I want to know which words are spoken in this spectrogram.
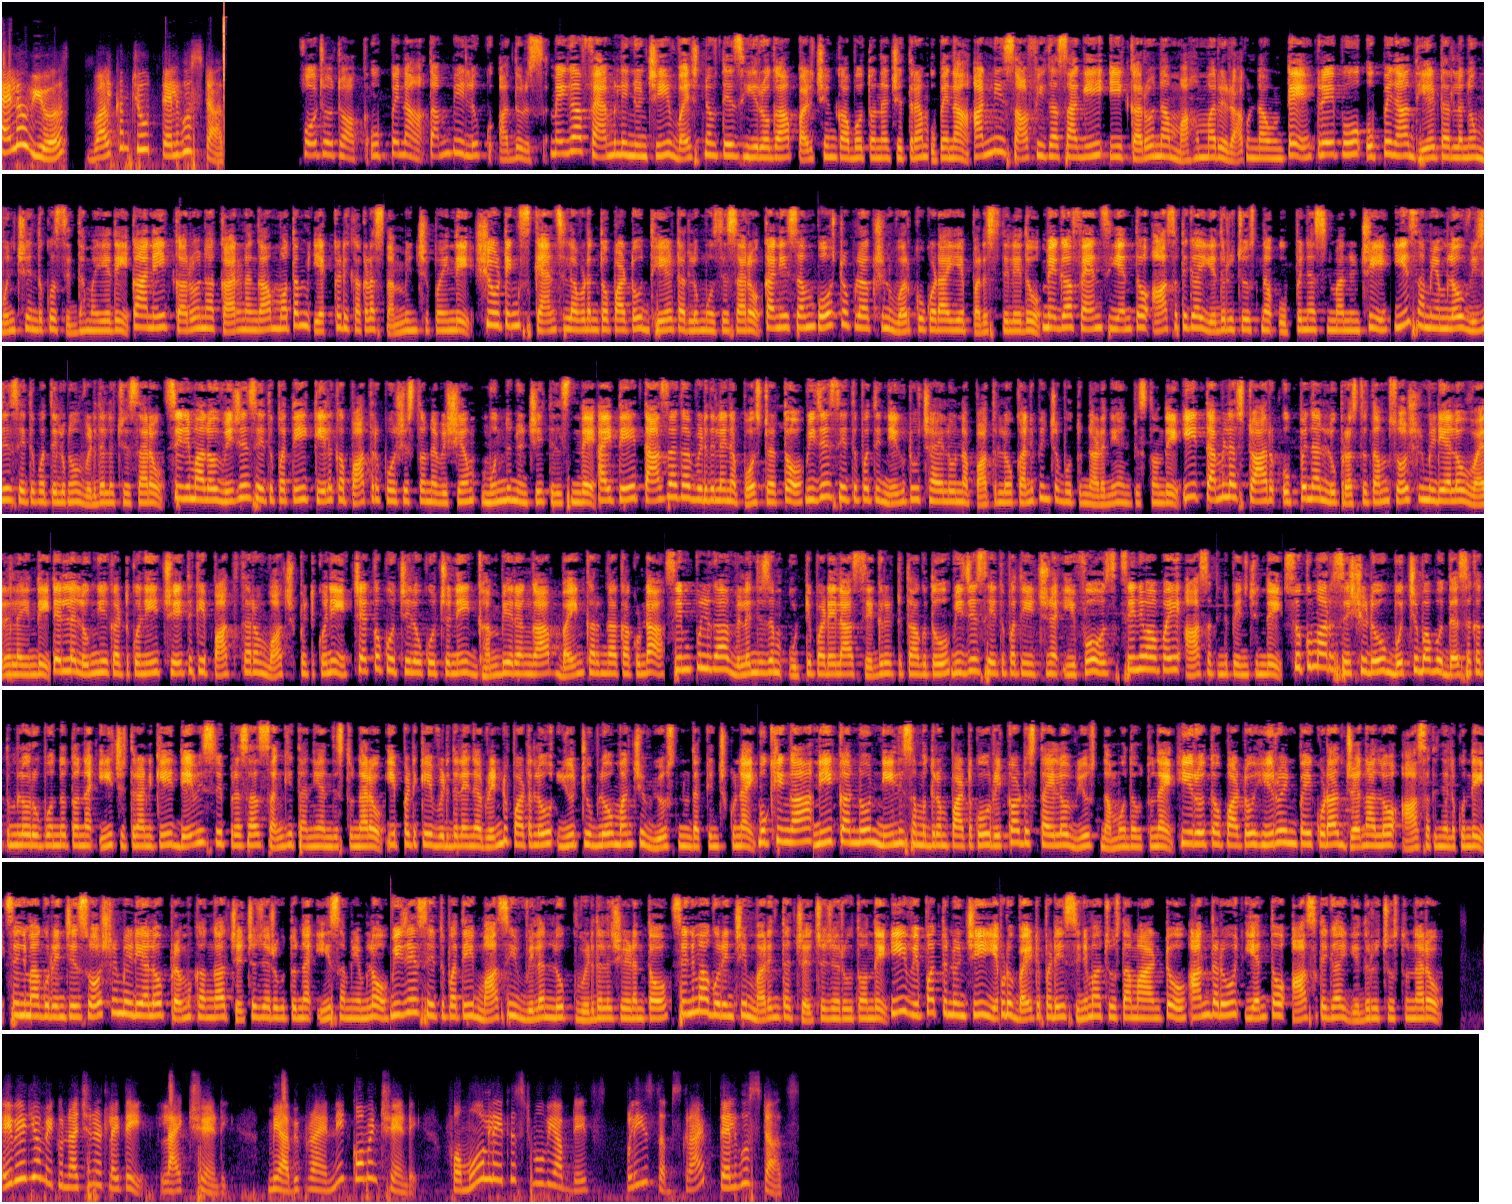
Hello viewers welcome to Telugu star photo talk Uppena Thambi look Adhurs. Mega family నుంచి వైష్ణవ్ తేజ్ హీరోగా పరిచయం కాబోతున్న చిత్రం ఉప్పెన. అన్ని సాఫీగా సాగి ఈ కరోనా మహమ్మారి రాకుండా ఉంటే రేపు ఉప్పెన థియేటర్లను ముంచేందుకు సిద్ధమయ్యేది. కానీ కరోనా కారణంగా మొత్తం ఎక్కడికక్కడ స్తంభించిపోయింది. షూటింగ్స్ క్యాన్సిల్ అవడంతో పాటు థియేటర్లు మూసేశారు. కనీసం పోస్ట్ ప్రొడక్షన్ వర్క్ కూడా అయ్యే పరిస్థితి లేదు. మెగా ఫ్యాన్స్ ఎంతో ఆసక్తిగా ఎదురు చూస్తున్న ఉప్పెన సినిమా నుంచి ఈ సమయంలో విజయ్ సేతుపతిను విడుదల చేశారు. సినిమాలో విజయ్ సేతుపతి కీలక పాత్ర పోషిస్తున్న విషయం ముందు నుంచి తెలిసిందే. అయితే తాజాగా విడుదలైన పోస్టర్తో విజయ్ సేతుపతి నెగిటివ్ ఛాయలు ఉన్న పాత్రలో కనిపించబోతున్నాడని అనిపిస్తోంది. ఈ తమిళ స్టార్ ఉప్పెనల్లు ప్రస్తుతం సోషల్ మీడియాలో వైరల్ అయింది. తెల్ల లుంగి కట్టుకుని చేతికి పాతతరం వాచ్ పెట్టుకుని చెక్క కుర్చీలో కూర్చుని గంభీరంగా భయంకరంగా కాకుండా సింపుల్గా విలంజిజం ఉట్టిపడేలా సిగరెట్ తాగుతూ విజయ్ సేతుపతి ఇచ్చిన ఈ ఫోజ్ సినిమాపై ఆసక్తిని పెంచింది. సుకుమార్ శిష్యుడు బుచ్చిబాబు దర్శకత్వంలో రూపొందుతున్న ఈ చిత్రానికి దేవిశ్రీ ప్రసాద్ సంగీతాన్ని అందిస్తున్నారు. ఇప్పటికే విడుదలైన రెండు పాటలు యూట్యూబ్లో మంచి వ్యూస్ను దక్కించుకున్నాయి. ముఖ్యంగా నీ కన్ను నీలి సముద్రం పాటకు రికార్డు స్థాయిలో వ్యూస్ నమోదవుతున్నాయి. హీరోతో పాటు హీరోయిన్ పై కూడా జనాల్లో ఆసక్తి నెలకొంది. సినిమా గురించి సోషల్ మీడియాలో ప్రముఖంగా చర్చ జరుగుతున్న ఈ సమయంలో Vijay Sethupathi massy villain look విడుదల చేయడంతో సినిమా గురించి మరింత చర్చ జరుగుతోంది. ఈ విపత్తు నుంచి ఎప్పుడు బయటపడి సినిమా చూస్తామా అంటూ అందరూ ఎంతో ఆసక్తిగా ఎదురు చూస్తున్నారు ఈ వీడియో మీకు నచ్చినట్లయితే లైక్ చేయండి. మీ అభిప్రాయాన్ని కామెంట్ చేయండి. For more latest movie updates please subscribe Telugu stars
